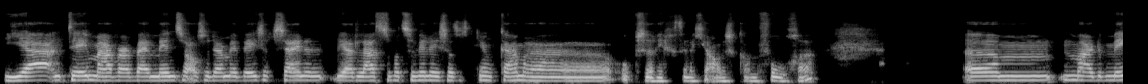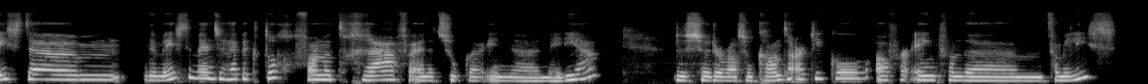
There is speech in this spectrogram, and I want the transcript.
Ja, een thema waarbij mensen, als ze daarmee bezig zijn, ja, het laatste wat ze willen is dat je een camera op ze richt en dat je alles kan volgen. Um, maar de meeste, de meeste mensen heb ik toch van het graven en het zoeken in uh, media. Dus uh, er was een krantenartikel over een van de um, families.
